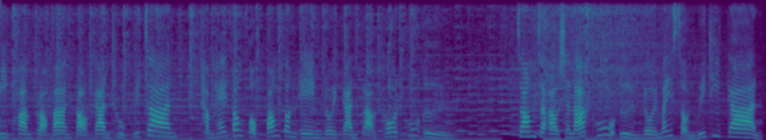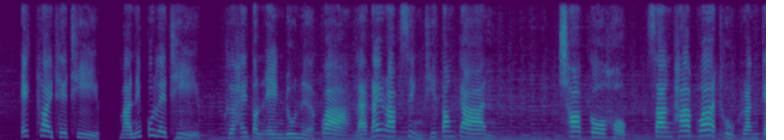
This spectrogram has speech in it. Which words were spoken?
มีความเปราะบางต่อการถูกวิจารณ์ทำให้ต้องปกป้องตนเองโดยการกล่าวโทษผู้อื่น จ้องจะเอาชนะผู้อื่นโดยไม่สนวิธีการ exploitative manipulative เพื่อให้ตนเองดูเหนือกว่า และได้รับสิ่งที่ต้องการ ชอบโกหก สร้างภาพว่าถูกรังแก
